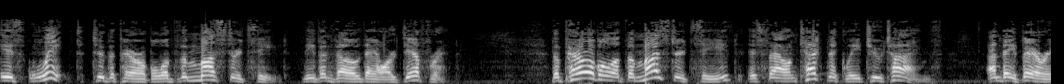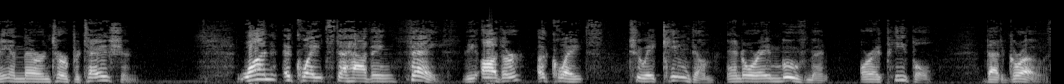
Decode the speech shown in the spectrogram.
is linked to the parable of the mustard seed, even though they are different. The parable of the mustard seed is found technically two times, and they vary in their interpretation. One equates to having faith. The other equates to a kingdom and or a movement or a people that grows.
